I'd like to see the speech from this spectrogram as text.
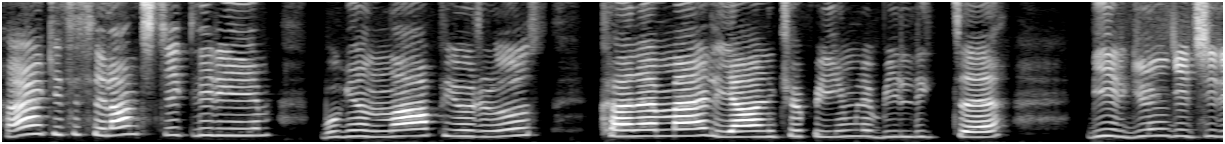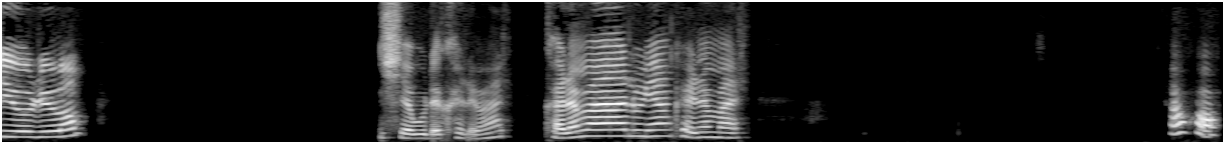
Herkese selam çiçeklerim. Bugün ne yapıyoruz? Karamel yani köpeğimle birlikte bir gün geçiriyorum. İşte burada karamel. Karamel uyan karamel. Aha.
